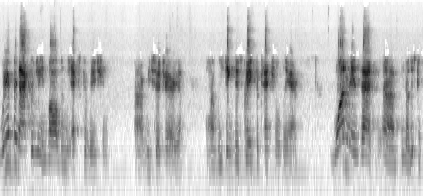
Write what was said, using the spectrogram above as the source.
we've been actively involved in the excavation uh, research area. Uh, we think there's great potential there. One is that uh, you know this could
